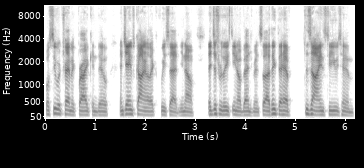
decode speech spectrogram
We'll see what Trey McBride can do. And James Conner, like we said, you know, they just released Eno Benjamin, so I think they have designs to use him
